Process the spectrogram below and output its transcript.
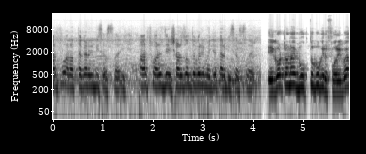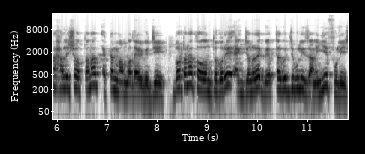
আর পর হত্যাকারীর বিচার চাই। আর পরে যে ষড়যন্ত্র করি মাঝে তার বিচার চাই। এই ঘটনায় ভুক্তভোগীর পরিবার হালিশ থানাত একখান মামলা দায়ের করছে। ঘটনা তদন্ত করে একজনের গ্রেপ্তার করছে বলে জানিয়ে পুলিশ।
